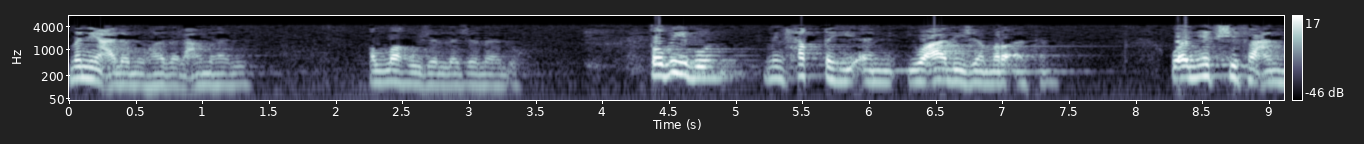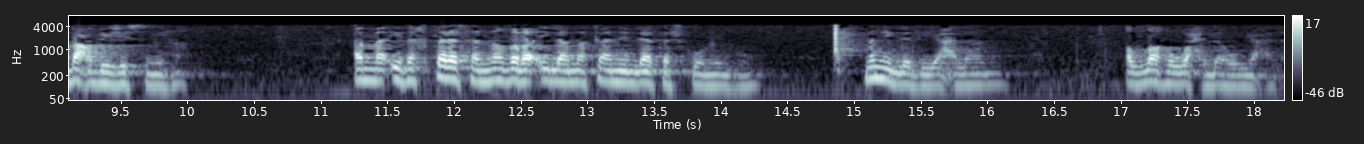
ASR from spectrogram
من يعلم هذا العمل؟ الله جل جلاله. طبيب من حقه أن يعالج امرأة وأن يكشف عن بعض جسمها. أما إذا اختلس النظر إلى مكان لا تشكو منه من الذي يعلم؟ الله وحده يعلم.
